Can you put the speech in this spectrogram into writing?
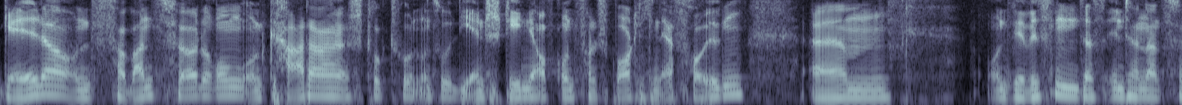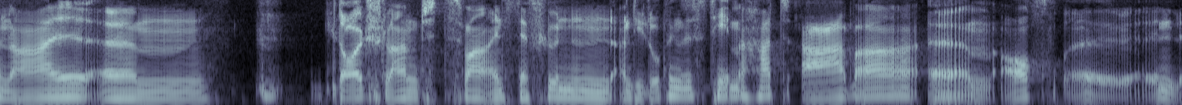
Gelder und Verbandsförderung und Kaderstrukturen und so, die entstehen ja aufgrund von sportlichen Erfolgen. Ähm, und wir wissen, dass international ähm, Deutschland zwar eins der führenden Anti-Doping-Systeme hat, aber ähm, auch äh, in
